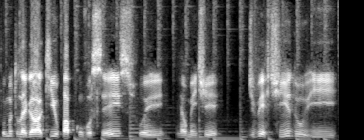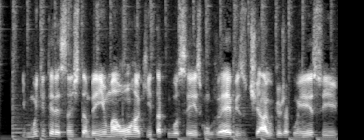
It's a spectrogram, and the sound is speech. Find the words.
foi muito legal aqui o papo com vocês. Foi realmente divertido e e muito interessante também. Uma honra aqui estar com vocês, com o Vebs, o Thiago, que eu já conheço, e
